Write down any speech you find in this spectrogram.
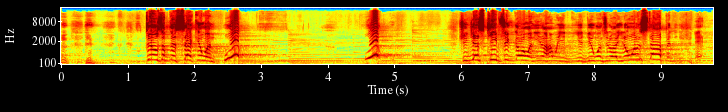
Fills up the second one. Whoop! Whoop! She just keeps it going. You know how you, you do once in a while? You don't want to stop it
